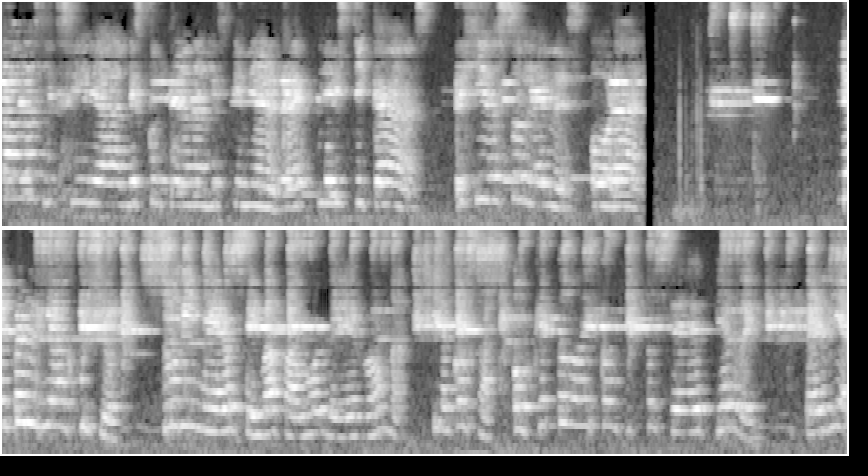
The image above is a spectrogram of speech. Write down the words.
tablas lexiria, lesculpiana, lespiniana, características rígidas, solemnes, oral. ¿Quién perdía el juicio? Su dinero se iba a favor de Roma. Y la cosa, objeto del conflicto se pierde. Perdía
